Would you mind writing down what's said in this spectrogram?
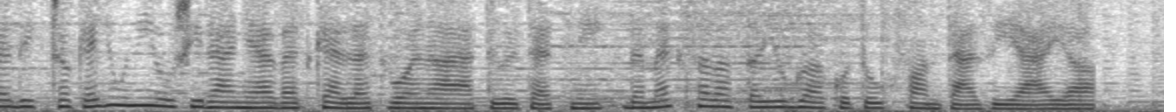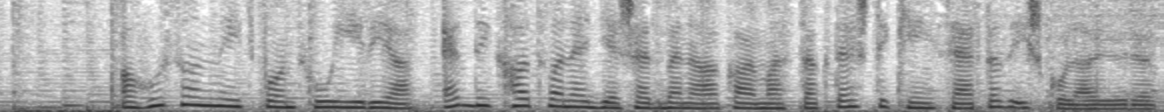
pedig csak egy uniós irányelvet kellett volna átültetni, de megszaladt a jogalkotók fantáziája. A 24.hu írja, eddig 61 esetben alkalmaztak testi kényszert az iskolaőrök.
